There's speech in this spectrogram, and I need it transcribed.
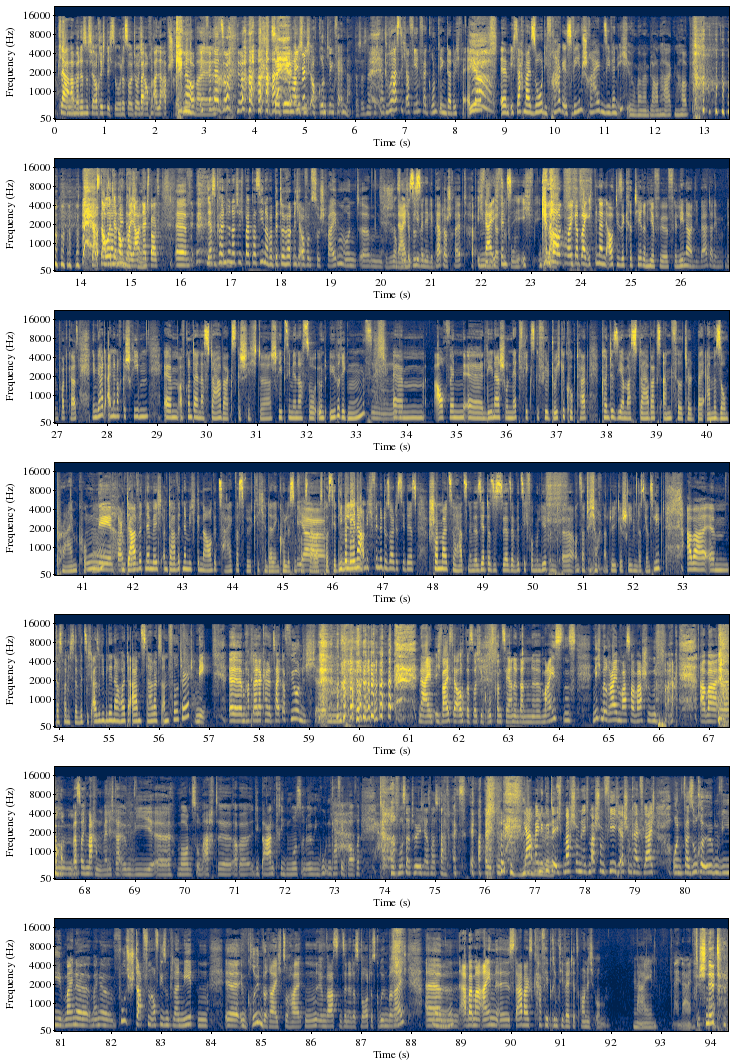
Klar, aber das ist ja auch richtig so. Das sollte euch auch alle abschrecken. Genau, weil ich bin dann so. seitdem habe ich ich mich auch grundlegend verändert. Das ist natürlich ganz Du klar. hast dich auf jeden Fall grundlegend dadurch verändert. Ähm, ich sag mal so, die Frage ist, wem schreiben sie, wenn ich irgendwann meinen blauen Haken habe? Das dauert ja noch ein paar Jahre. Nein. Spaß. Ähm, das könnte natürlich bald passieren, aber bitte hört nicht auf, uns zu schreiben. Und ähm, das ist auch Nein, das okay, ist- wenn ihr Liberta schreibt. Habe ich Nein, weniger ich finde zu tun. ich genau, wollte ich gerade sagen, ich bin dann auch die Sekretärin hier für, für Lena und Liberta, dem, dem Podcast. Nee, mir hat eine noch geschrieben, ähm, aufgrund deiner Starbucks-Geschichte, schrieb sie mir noch so, und übrigens, Mhm. ähm, auch wenn äh, Lena schon Netflix gefühlt durchgeguckt hat, könnte sie ja mal Starbucks Unfiltered bei Amazon Prime gucken. Nee, danke. Und da wird nämlich, und da wird nämlich genau gezeigt, was wirklich hinter den Kulissen von Ja. Mhm. Starbucks passiert. Liebe Lena, und ich finde, du solltest dir das schon mal zu Herzen nehmen. Sie hat das ist sehr, sehr witzig formuliert und äh, uns natürlich auch natürlich geschrieben, dass sie uns liebt. Aber ähm, das fand ich sehr witzig. Also, liebe Lena, heute Abend Starbucks Unfiltered? Nee, ähm, habe leider keine Zeit dafür und ich. Ähm, Nein, ich weiß ja auch, dass solche Großkonzerne dann äh, meistens nicht mit reinem Wasser waschen. aber ähm, was soll ich machen, wenn ich da irgendwie äh, morgens um 8 äh, aber die Bahn kriegen muss und irgendwie einen guten Kaffee brauche? Da muss natürlich erstmal Starbucks herhalten. ja, meine Güte, ich mache schon, ich mach schon viel, ich esse schon kein Fleisch und versuche irgendwie meine, meine Fußstapfen auf diesem Planeten äh, im Grünbereich zu halten, im wahrsten Sinne des Wortes Grünbereich. Ähm, Aber mal ein äh, Starbucks-Kaffee bringt die Welt jetzt auch nicht um. Nein. Nein, nein. Schnitt.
